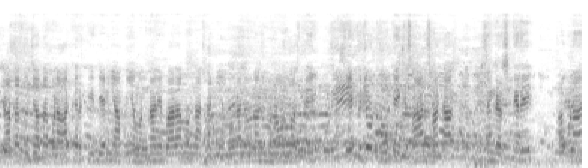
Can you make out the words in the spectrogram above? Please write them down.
ਜ਼ਿਆਦਾ ਤੋਂ ਜ਼ਿਆਦਾ ਬਣਾ ਕਰਕੇ ਜਿਹੜੀਆਂ ਆਪਣੀਆਂ ਮੰਗਾਂ ਨੇ 12 ਮੰਗਾਂ ਸਾਡੀਆਂ ਮੰਗਾਂ ਨੇ ਉਹਨਾਂ ਨੂੰ ਮਨਾਉਣ ਵਾਸਤੇ ਇੱਕਜੁੱਟ ਹੋ ਕੇ ਕਿਸਾਨ ਸਾਡਾ ਸੰਘਰਸ਼ ਕਰੇ। ਆਪਣਾ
